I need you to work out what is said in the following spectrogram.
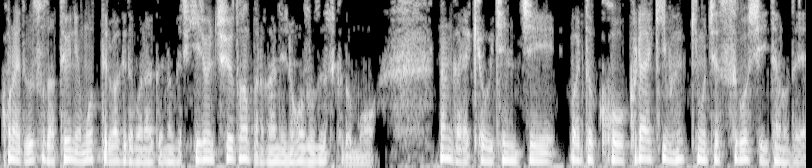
来ないと嘘だというふうに思ってるわけでもなく、なんか非常に中途半端な感じの放送ですけども、なんかね、今日一日、割とこう、暗い気分気持ちで過ごしていたので、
